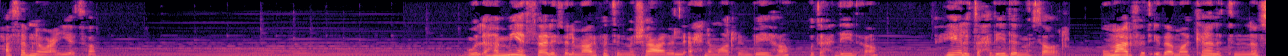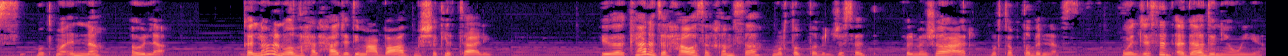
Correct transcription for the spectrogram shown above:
حسب نوعيتها. والأهمية الثالثة لمعرفة المشاعر اللي إحنا مارين بيها وتحديدها هي لتحديد المسار ومعرفة إذا ما كانت النفس مطمئنة أو لا. خلونا نوضح الحاجة دي مع بعض بالشكل التالي. إذا كانت الحواس الخمسة مرتبطة بالجسد فالمشاعر مرتبطة بالنفس. والجسد أداة دنيوية.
